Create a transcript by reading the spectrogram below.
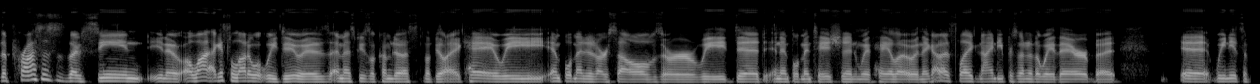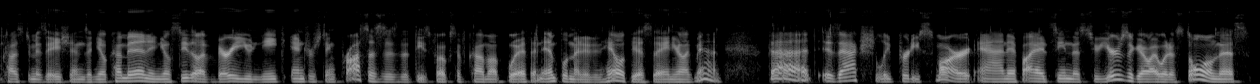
the processes I've seen, you know, a lot. I guess a lot of what we do is MSPs will come to us and they'll be like, "Hey, we implemented ourselves, or we did an implementation with Halo, and they got us like 90% of the way there, but it, we need some customizations." And you'll come in and you'll see the very unique, interesting processes that these folks have come up with and implemented in Halo PSA, and you're like, "Man, that is actually pretty smart. And if I had seen this two years ago, I would have stolen this.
